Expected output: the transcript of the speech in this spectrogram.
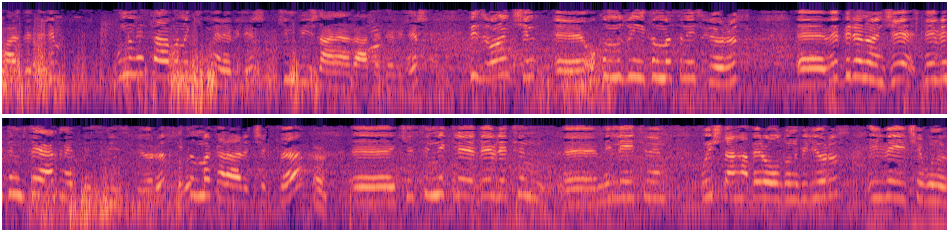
farz edelim. Bunun hesabını kim verebilir? Kim vicdanen rahat edebilir? Biz onun için e, okulumuzun yıkılmasını istiyoruz. E, ve bir an önce devletin bize yardım etmesini istiyoruz. Yıkılma kararı çıktı. E, kesinlikle devletin, e, milli eğitimin bu işten haberi olduğunu biliyoruz. İl ve ilçe bunu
